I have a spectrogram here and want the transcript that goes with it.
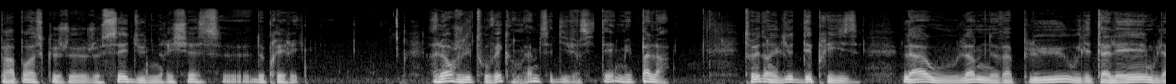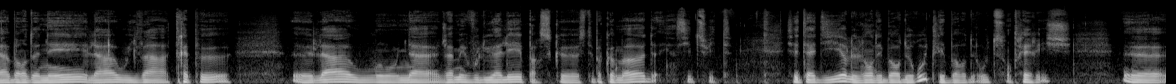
par rapport à ce que je, sais d'une richesse de prairies. Alors je l'ai trouvé quand même, cette diversité, mais pas là. Trouvé dans les lieux de déprise. Là où l'homme ne va plus, où il est allé, où il a abandonné, là où il va très peu, euh, là où on n'a jamais voulu aller parce que c'était pas commode, et ainsi de suite. C'est-à-dire le long des bords de route, les bords de route sont très riches. Euh,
